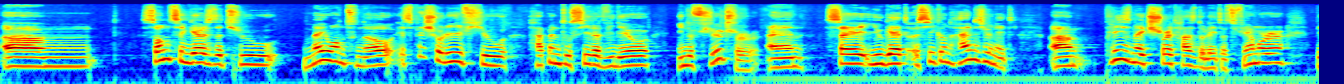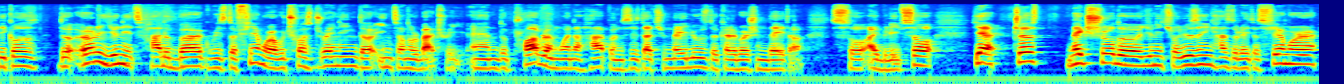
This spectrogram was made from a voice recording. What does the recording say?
Um, something else that you may want to know, especially if you happen to see that video in the future and say you get a second hand unit. Um, please make sure it has the latest firmware because the early units had a bug with the firmware which was draining the internal battery. And the problem when that happens is that you may lose the calibration data. So I believe. So yeah, just make sure the unit you're using has the latest firmware.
